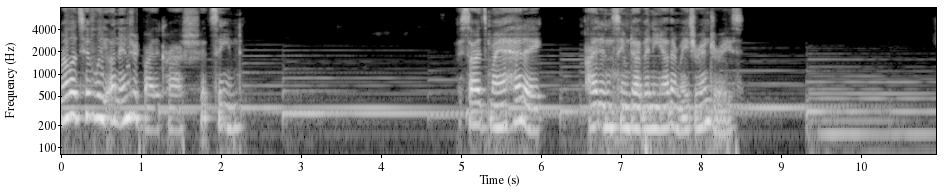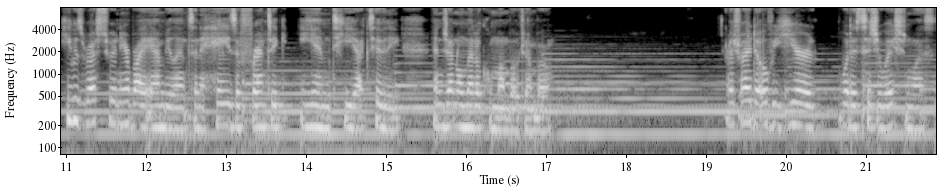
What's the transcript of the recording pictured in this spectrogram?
relatively uninjured by the crash, it seemed. Besides my headache, I didn't seem to have any other major injuries. He was rushed to a nearby ambulance in a haze of frantic EMT activity and general medical mumbo jumbo. I tried to overhear what his situation was,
